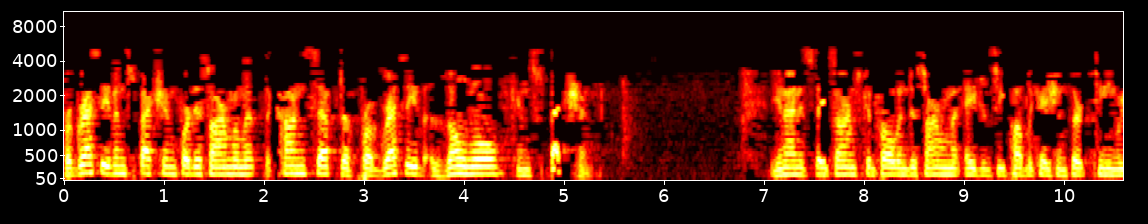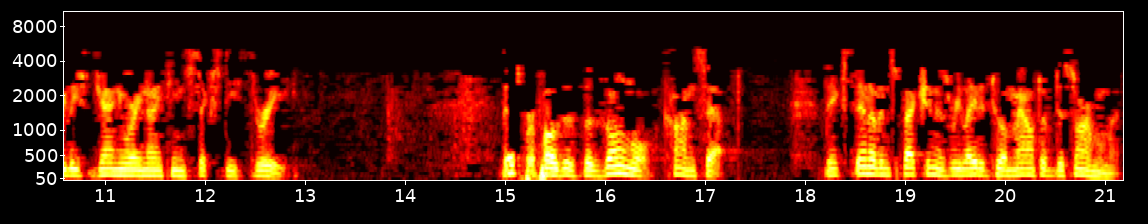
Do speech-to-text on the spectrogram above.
Progressive inspection for disarmament, the concept of progressive zonal inspection. United States Arms Control and Disarmament Agency, Publication 13, released January 1963. This proposes the zonal concept. The extent of inspection is related to amount of disarmament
